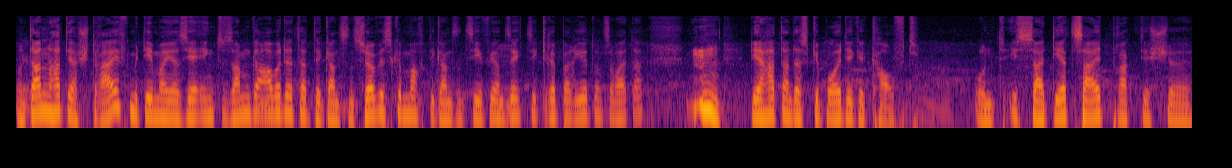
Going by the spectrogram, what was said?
Und dann hat der Streif, mit dem er ja sehr eng zusammengearbeitet hat, den ganzen Service gemacht, die ganzen C64 mhm. repariert und so weiter, der hat dann das Gebäude gekauft und ist seit der Zeit praktisch äh,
